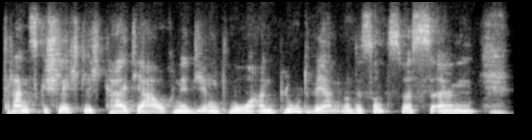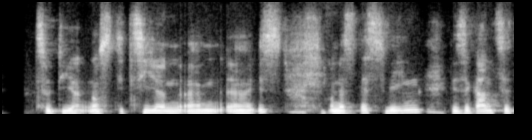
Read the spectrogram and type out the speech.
Transgeschlechtlichkeit ja auch nicht irgendwo an Blutwerten oder sonst was ähm, zu diagnostizieren ähm, äh, ist. Und dass deswegen diese ganze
